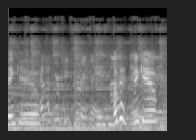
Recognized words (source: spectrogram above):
Thank you. I left your pizza right there. Okay, thank you.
